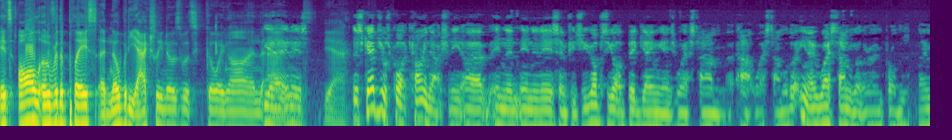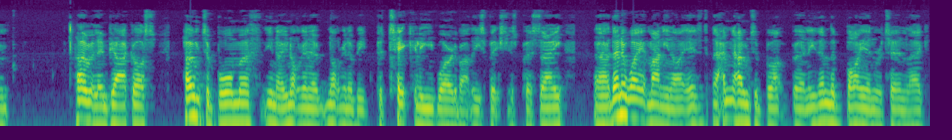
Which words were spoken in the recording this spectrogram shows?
it's all over the place, and nobody actually knows what's going on. Yeah, and- it is. Yeah, The schedule's quite kind actually. Uh, in the in the near term future, you've obviously got a big game against West Ham at West Ham. Although you know West Ham have got their own problems at the moment. Home Olympiacos, home to Bournemouth. You know, you're not gonna not gonna be particularly worried about these fixtures per se. Uh, then away at Man United, then home to Burnley, then the Bayern return leg,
